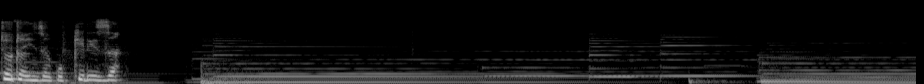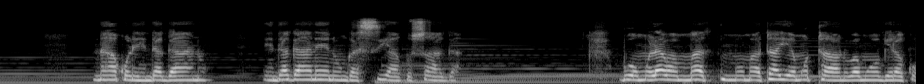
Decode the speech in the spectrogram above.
kyotoyinza kukkiriza. N'akola endagaano endagaano eno nga si yakusaaga bw'omulaba mu matayi emu ttaano bamwogerako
